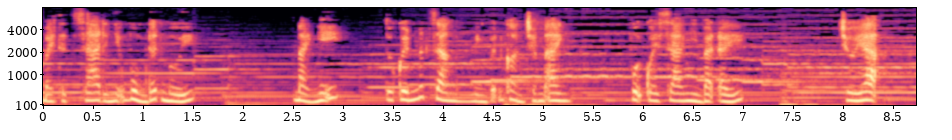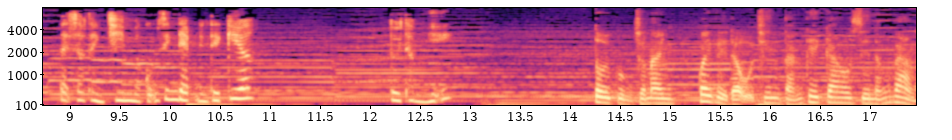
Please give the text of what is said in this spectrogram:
Bay thật xa đến những vùng đất mới. Mải nghĩ, tôi quên mất rằng mình vẫn còn châm anh. Vội quay sang nhìn bạn ấy. Trời ạ, tại sao thành chim mà cũng xinh đẹp đến thế kia? Tôi thầm nghĩ. Tôi cùng Trâm Anh quay về đậu trên tán cây cao dưới nắng vàng,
